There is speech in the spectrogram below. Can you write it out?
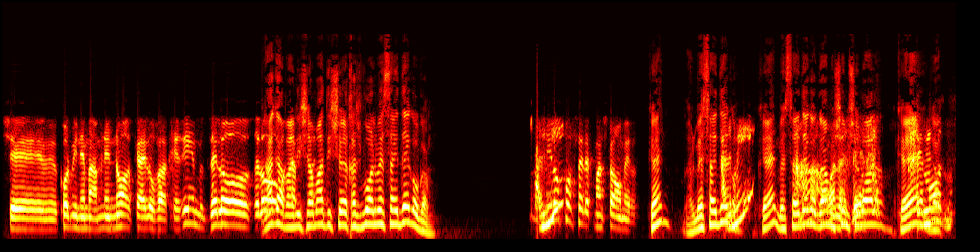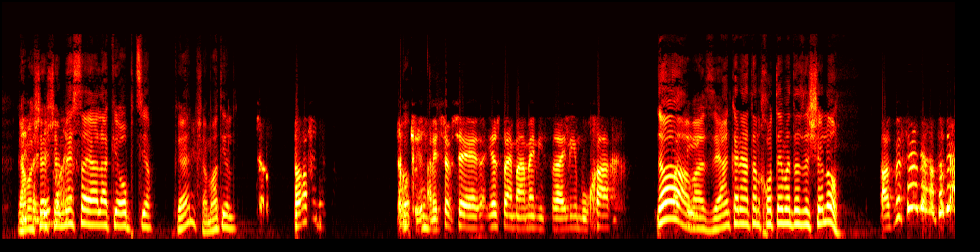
שכל מיני מאמני נוער כאלו ואחרים, זה לא... זה לא אגב, אני שמעתי שחשבו על מסיידגו גם. אני? לא פוסל את מה שאתה אומר. כן, על מסיידגו. על מי? כן, מסיידגו, אה, גם השם שלו. עלה. כן, גם- השם של. מסי עלה כאופציה. כן, שמעתי על זה. טוב. אוקיי. אני חושב שיש להם מאמן ישראלי מוכח, לא. אבל זה ינקנה נתן חותמת על זה שלו. אז בסדר, אתה יודע,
